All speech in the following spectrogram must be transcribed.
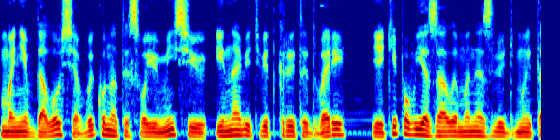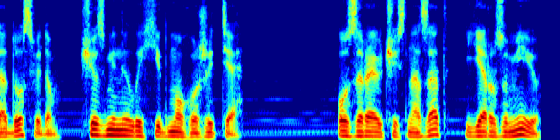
мені вдалося виконати свою місію і навіть відкрити двері, які пов'язали мене з людьми та досвідом, що змінили хід мого життя. Озираючись назад, я розумію,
